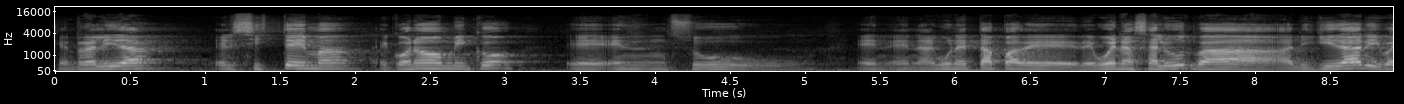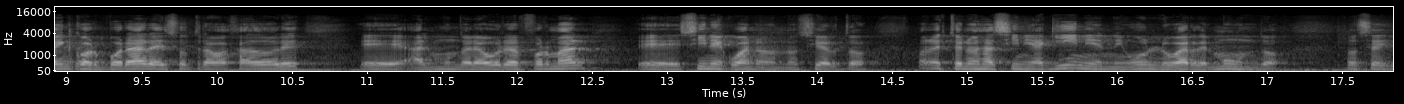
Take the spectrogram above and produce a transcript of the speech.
que en realidad el sistema económico eh, en su en, alguna etapa de, buena salud va a liquidar y va a incorporar a esos trabajadores eh, al mundo laboral formal eh, sine qua non, ¿no es cierto? Bueno, esto no es así ni aquí ni en ningún lugar del mundo. Entonces,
